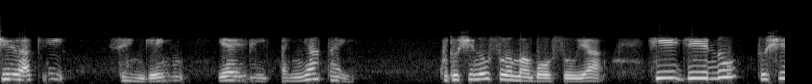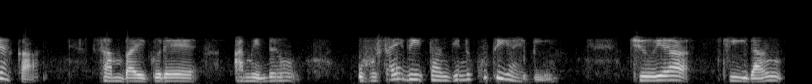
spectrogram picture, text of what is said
中秋宣言やいびたんやたい。今年の数万房数や、ヒージーの年やか、三倍ぐれ、アミヌ、ウフサイビータンディのことやいび。中や、ティーラン、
